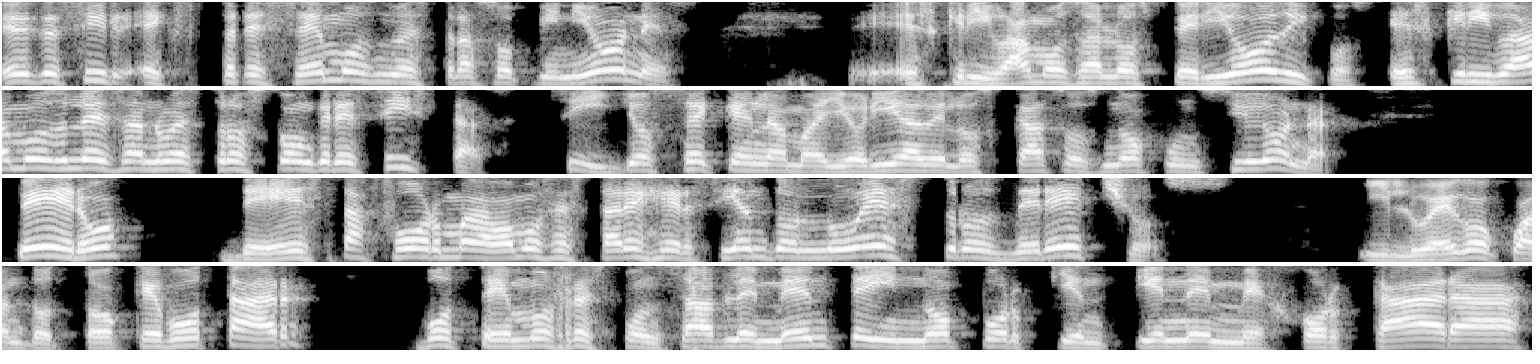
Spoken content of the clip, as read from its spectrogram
es decir, expresemos nuestras opiniones, escribamos a los periódicos, escribámosles a nuestros congresistas. Sí, yo sé que en la mayoría de los casos no funciona, pero de esta forma vamos a estar ejerciendo nuestros derechos. Y luego cuando toque votar, votemos responsablemente y no por quien tiene mejor cara,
